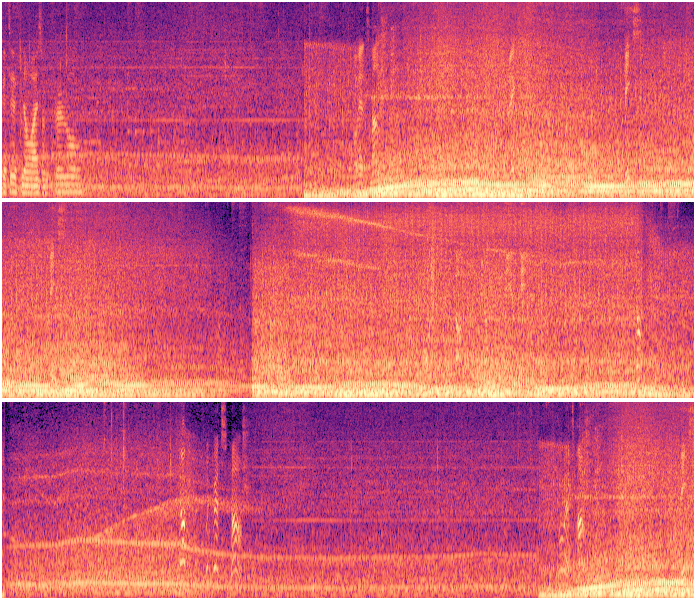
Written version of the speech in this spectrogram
Negative, no eyes on thermal. Vorwärts Marsch. Rechts. Links. Links. Stopp. Stopp. Rückwärts Marsch. Vorwärts Marsch. Links.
